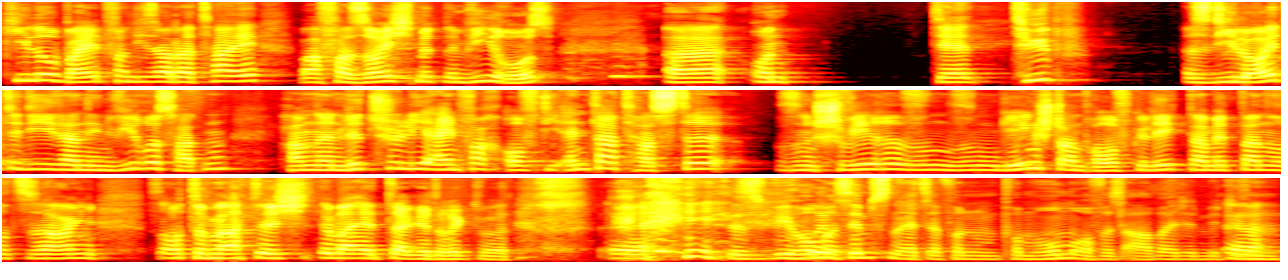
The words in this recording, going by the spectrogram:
Kilobyte von dieser Datei war verseucht mit einem Virus. Äh, und der Typ also die Leute, die dann den Virus hatten, haben dann literally einfach auf die Enter-Taste so einen schwere, so, so einen Gegenstand draufgelegt, damit dann sozusagen es automatisch immer Enter gedrückt wird. Äh, das ist wie Homer Und, Simpson, als er von, vom Homeoffice arbeitet mit diesem,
